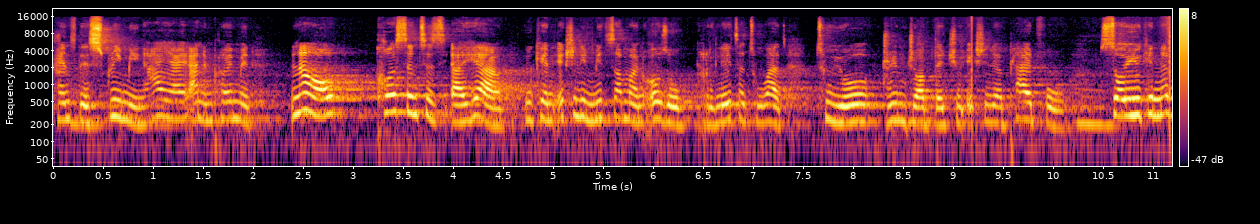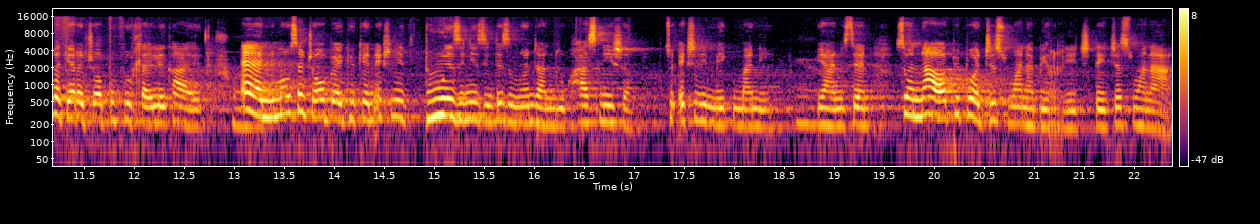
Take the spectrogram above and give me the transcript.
Hence they're screaming hi hi unemployment. Now call centers are here. You can actually meet someone also related to what? To your dream job that you actually applied for. So you can never get a job if uhlalele ekhaya. And uma use-joburg you can actually do ezinye izinto ezinganjani zokuhaslisha to actually make money. Yeah. You understand? So now people just wanna be rich. They just wanna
